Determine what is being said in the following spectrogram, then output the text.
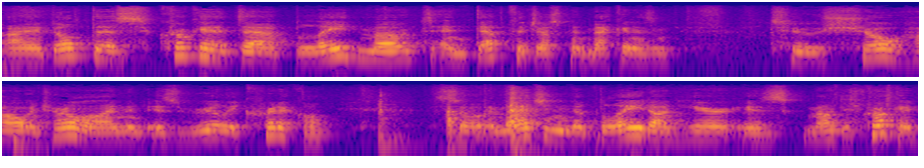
I built this crooked uh, blade mount and depth adjustment mechanism to show how internal alignment is really critical. So imagine the blade on here is mounted crooked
